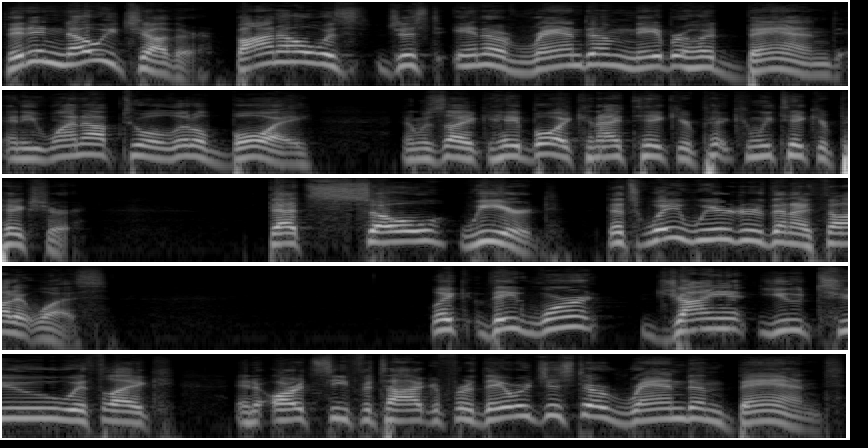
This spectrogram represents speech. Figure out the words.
they didn't know each other. Bono was just in a random neighborhood band, and he went up to a little boy and was like, "Hey, boy, can I take your pic? Can we take your picture?" That's so weird. That's way weirder than I thought it was. Like they weren't giant U2 with like an artsy photographer. They were just a random band.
